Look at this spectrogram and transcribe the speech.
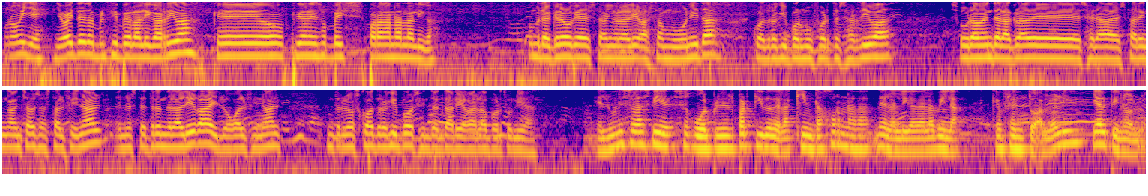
Bueno, Guille, lleváis desde el principio de la liga arriba. ¿Qué opciones os veis para ganar la liga? Hombre, creo que este año la liga está muy bonita, cuatro equipos muy fuertes arriba. Seguramente la clave será estar enganchados hasta el final en este tren de la liga y luego al final, entre los cuatro equipos, intentar llegar a la oportunidad. El lunes a las 10 se jugó el primer partido de la quinta jornada de la Liga de la Vila, que enfrentó al Olin y al Pinolo.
